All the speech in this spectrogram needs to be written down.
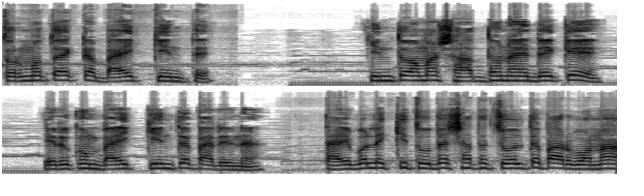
তোর মতো একটা বাইক কিনতে। কিন্তু আমার সাধ্য নাই দেখে এরকম বাইক কিনতে পারি না। তাই বলে কি তোদের সাথে চলতে পারব না?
